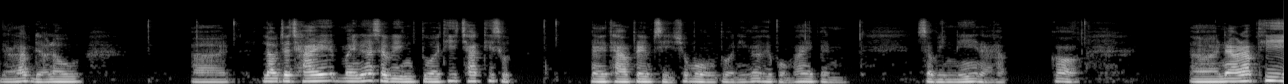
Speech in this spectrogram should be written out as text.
แนวรับเดี๋ยวเราเเราจะใช้ minor swing ตัวที่ชัดที่สุดใน time frame 4 ชั่วโมง ตัวนี้ก็คือผมให้เป็น สวิงนี้นะครับ ก็แนวรับที่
